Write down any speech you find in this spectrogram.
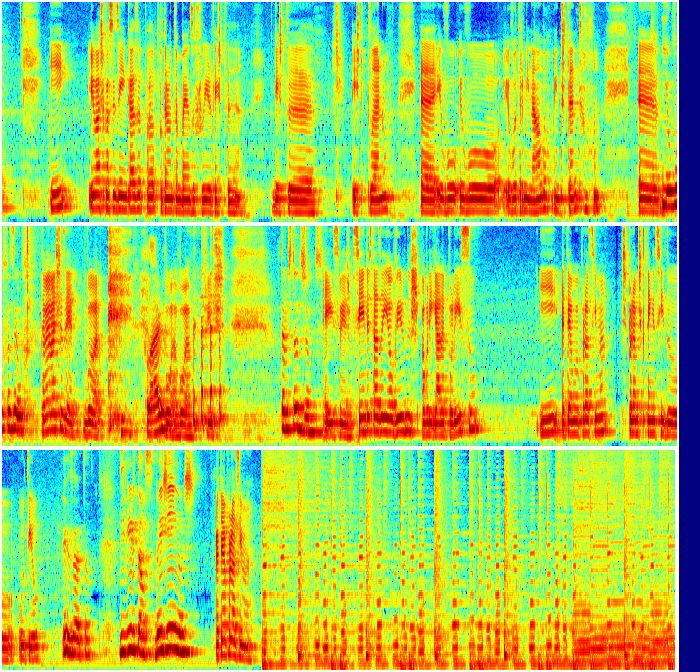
E eu acho que vocês aí em casa po- poderão também usufruir deste, deste, deste plano. Eh, eu vou, eu vou, eu vou terminá-lo, entretanto. Eh, E eu vou fazê-lo. também vais fazer? Boa. Claro, Boa, boa. Fixe. estamos todos juntos. É isso mesmo. Se ainda estás aí a ouvir-nos, obrigada por isso. E até uma próxima. Esperamos que tenha sido útil. Exato. Divirtam-se. Beijinhos. Até à próxima! Thank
